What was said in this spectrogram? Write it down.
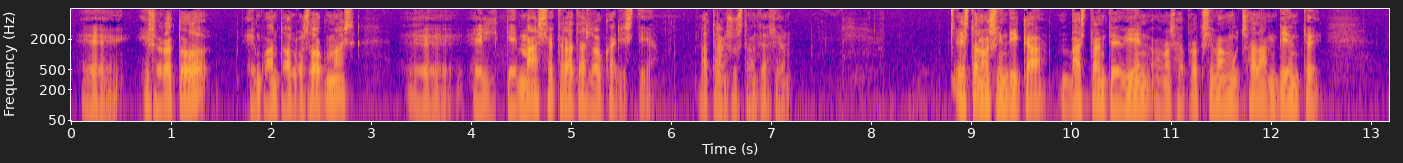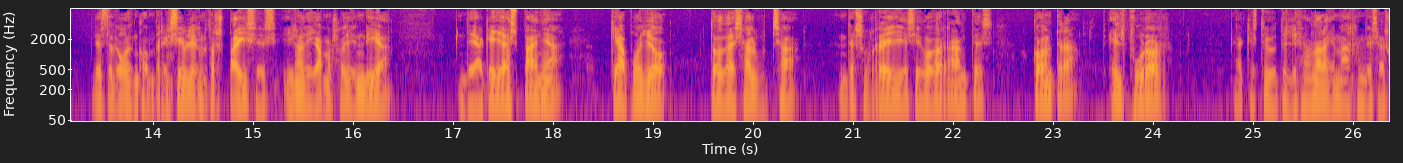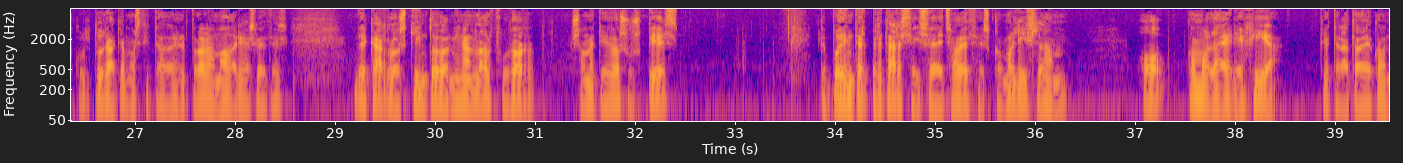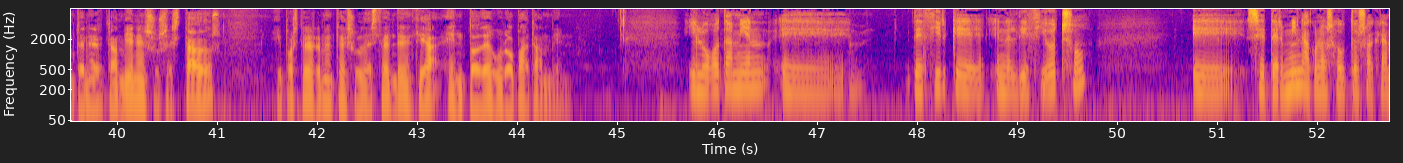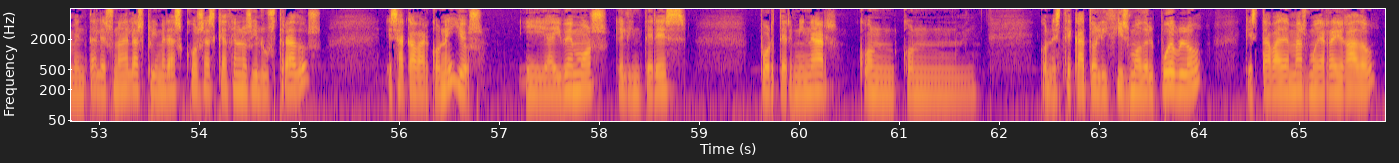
eh, y sobre todo en cuanto a los dogmas, eh, el que más se trata es la Eucaristía, la transustanciación. Esto nos indica bastante bien o nos aproxima mucho al ambiente desde luego incomprensible en otros países y no digamos hoy en día, de aquella España que apoyó toda esa lucha de sus reyes y gobernantes contra el furor. Aquí estoy utilizando la imagen de esa escultura que hemos citado en el programa varias veces, de Carlos V dominando al furor sometido a sus pies, que puede interpretarse, y se ha hecho a veces, como el Islam o como la herejía, que trata de contener también en sus estados y posteriormente su descendencia en toda Europa también. Y luego también eh, decir que en el 18 eh, se termina con los autos sacramentales. Una de las primeras cosas que hacen los ilustrados es acabar con ellos. Y ahí vemos el interés por terminar con, con, con este catolicismo del pueblo, que estaba además muy arraigado,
